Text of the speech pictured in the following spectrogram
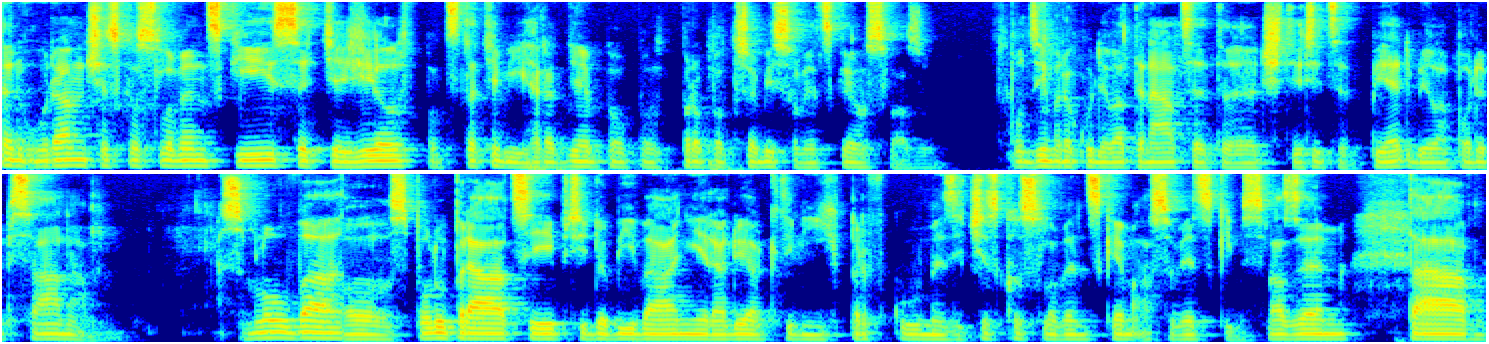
Ten uran československý se těžil v podstatě výhradně po, po, pro potřeby Sovětského svazu. Podzim roku 1945 byla podepsána smlouva o spolupráci při dobývání radioaktivních prvků mezi Československem a Sovětským svazem. Ta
